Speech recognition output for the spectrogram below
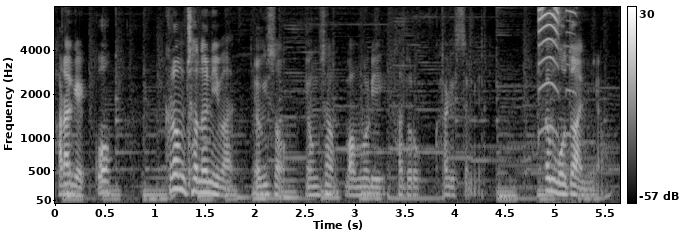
바라겠고 그럼 저는 이만 여기서 영상 마무리하도록 하겠습니다. 그럼 모두 안녕.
